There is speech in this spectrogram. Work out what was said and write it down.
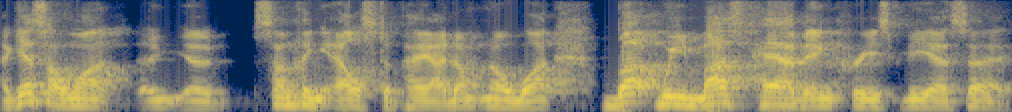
I guess I want uh, something else to pay. I don't know what, but we must have increased BSA.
